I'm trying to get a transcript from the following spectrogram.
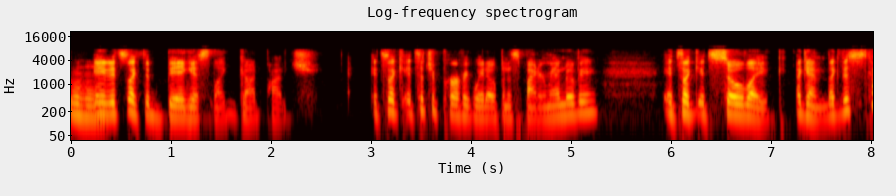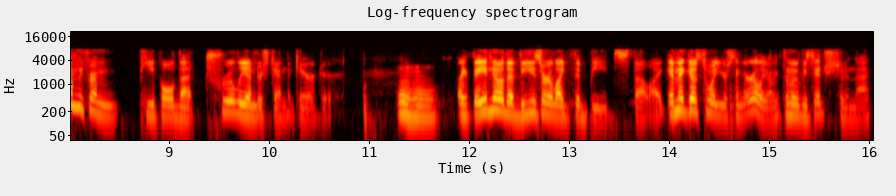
mm-hmm. and it's like the biggest like gut punch. It's like it's such a perfect way to open a Spider-Man movie. It's like it's so like again like this is coming from people that truly understand the character. Mm-hmm. Like they know that these are like the beats that like, and it goes to what you were saying earlier. Like the movie's interested in that.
